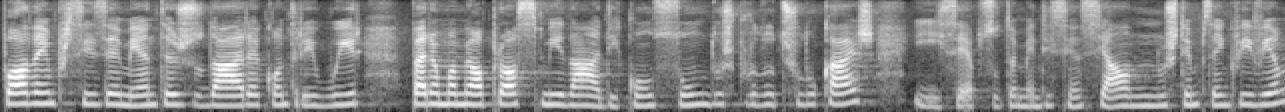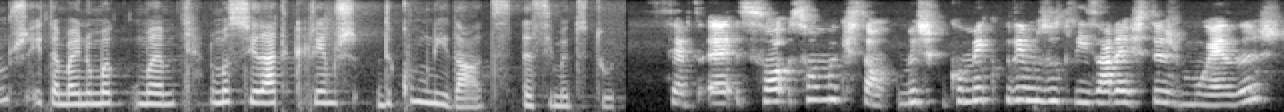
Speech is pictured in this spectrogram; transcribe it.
podem precisamente ajudar a contribuir para uma maior proximidade proximidade e consumo dos produtos locais, e isso é absolutamente essencial nos tempos em que vivemos e também numa, uma, numa sociedade que queremos de comunidade, acima de tudo. Certo, é, só, só uma questão, mas como é que podemos utilizar estas moedas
